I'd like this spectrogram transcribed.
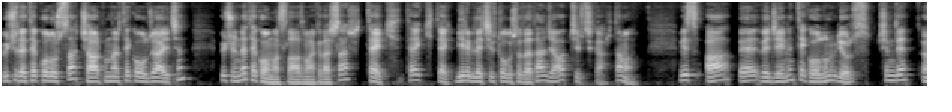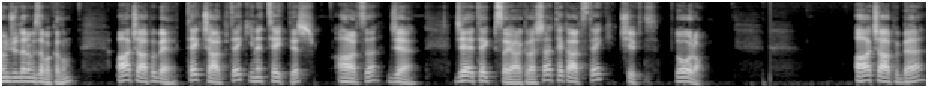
Üçü de tek olursa çarpımları tek olacağı için üçün de tek olması lazım arkadaşlar. Tek, tek, tek. Biri bile çift olursa zaten cevap çift çıkar. Tamam. Biz A, B ve C'nin tek olduğunu biliyoruz. Şimdi öncüllerimize bakalım. A çarpı B. Tek çarpı tek yine tektir. Artı C. C tek bir sayı arkadaşlar. Tek artı tek çift. Doğru. A çarpı B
